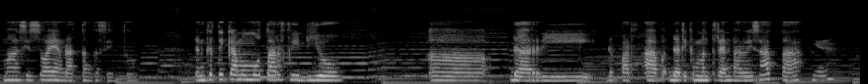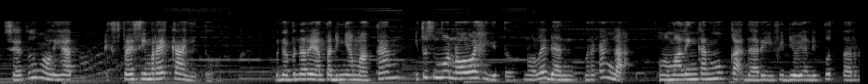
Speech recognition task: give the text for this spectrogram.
mahasiswa yang datang ke situ. Dan ketika memutar video uh, dari depart uh, dari Kementerian Pariwisata, yeah. saya tuh melihat ekspresi mereka gitu. Benar-benar yang tadinya makan itu semua noleh gitu, noleh dan mereka nggak memalingkan muka dari video yang diputar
